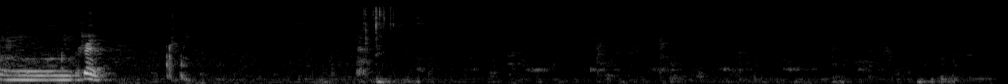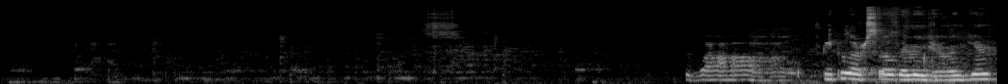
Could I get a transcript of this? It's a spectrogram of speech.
Um, okay. Wow, people are so gonna here.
